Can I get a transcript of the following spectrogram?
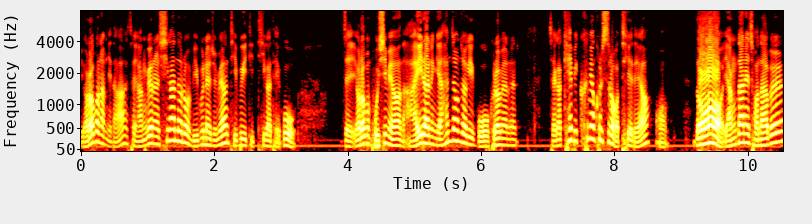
여러 번 합니다. 그래서 양변을 시간으로 미분해주면 dv dt가 되고 이제 여러분 보시면 i라는 게 한정적이고 그러면은 제가 캡이 크면 클수록 어떻게 돼요? 어, 너 양단의 전압을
